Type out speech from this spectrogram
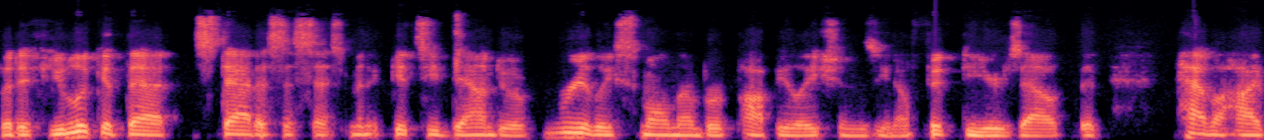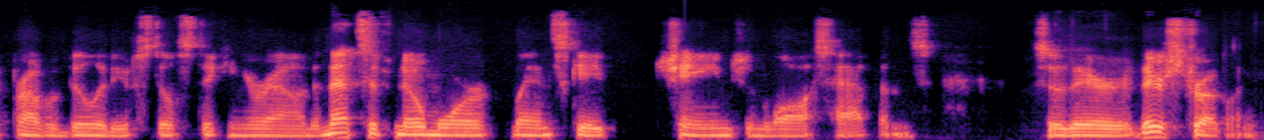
But if you look at that status assessment, it gets you down to a really small number of populations, you know, 50 years out that have a high probability of still sticking around. And that's if no more landscape change and loss happens. So they're they're struggling.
